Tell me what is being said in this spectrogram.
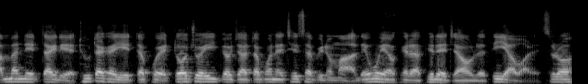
အမတ်နှစ်တိုက်တဲ့အထူးတိုက်ခိုက်ရေးတပ်ဖွဲ့တော်ကျွဲကြီးပြောက်ကြားတပ်ဖွဲ့နဲ့ချိတ်ဆက်ပြီးတော့မှအလင်းဝင်ရောက်ခဲ့တာဖြစ်တဲ့အကြောင်းကိုလည်းသိရပါတယ်ဆိုတော့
